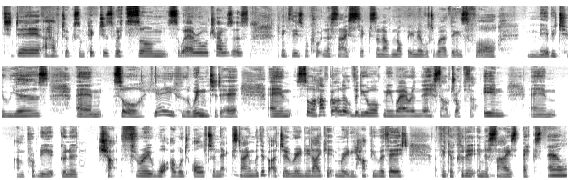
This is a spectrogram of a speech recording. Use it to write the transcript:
today. I have took some pictures with some Saguaro trousers. I think these were cut in a size 6 and I've not been able to wear these for maybe two years um so yay for the win today um so i have got a little video of me wearing this i'll drop that in um i'm probably gonna chat through what I would alter next time with it, but I do really like it. I'm really happy with it. I think I cut it in a size XL.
